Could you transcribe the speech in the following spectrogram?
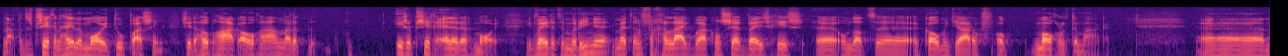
Nou, dat is op zich een hele mooie toepassing. Er zitten een hoop haak ogen aan, maar dat is op zich erg mooi. Ik weet dat de marine met een vergelijkbaar concept bezig is om dat komend jaar ook, ook mogelijk te maken. Ehm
